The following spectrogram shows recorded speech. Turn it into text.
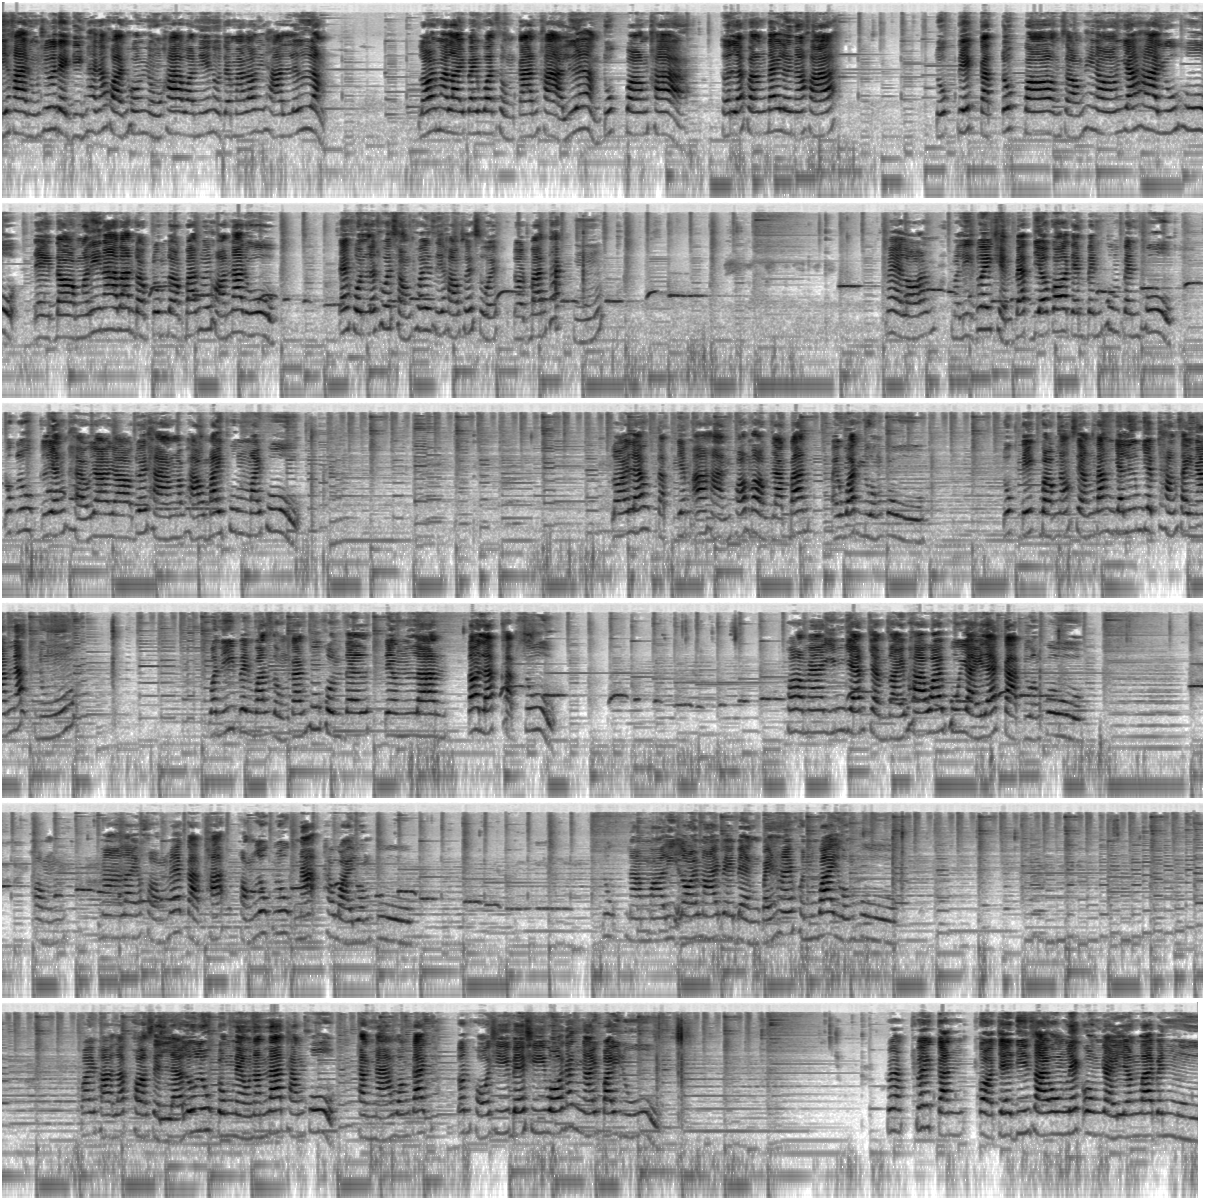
ีค่ะ หนูชื่อเด็กหญิงธนขวัญพมหนูค่ะ วันนี้หนูจะมาเล่านิทานเรื่องร้อยมาลัยไปวันสงการค่ะ เรื่องตุ๊กปองค่ะเชิญรับฟังได้เลยนะคะตุ๊กติ๊กกับตุ๊กปองสองพี่น้องย่าหายุคูเด็กดอกมะลิหน้าบ้านดอกตุมดอกบานห้วยหอมหน้าดู ได้คนและถ้วยสองถ้วยสีขาวสวยๆ ดอกบานทักหิง ร้อนมะลิด้วยเข็มแป๊บเดียวก็เต็มเป็นพุ่มเป็นผู้ลูกๆเลี้ยงแถวยาวๆ ด้วยทางมะพร้าวไม้พุ่มไม้ผู้ร้อยแล้วกับเตรียมอาหารพร้อมออกจากบ้านไปวัดหลวงปู่ลูกติ๊กบอกน้องเสียงดัง อย่าลืมเยียบถังใส่น้ำนะ หนู วันนี้เป็นวันส พาไหว้ผู้ใหญ่และกราบหลวงปู่ของมาลัยของแม่กับพระของลูกๆนะ ถวายหลวงปู่ลูกนำมาลิร้อยไม้ไปแบ่งไปให้คนไหว้หลวงปู่ไหว้พระรับพรเสร็จแล้วลูก ต้นโพชีเบชีวอนั่นไงไปดูช่วยกันก่อเจดีย์ทรายองค์เล็กองค์ใหญ่เรียงรายเป็นหมู่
